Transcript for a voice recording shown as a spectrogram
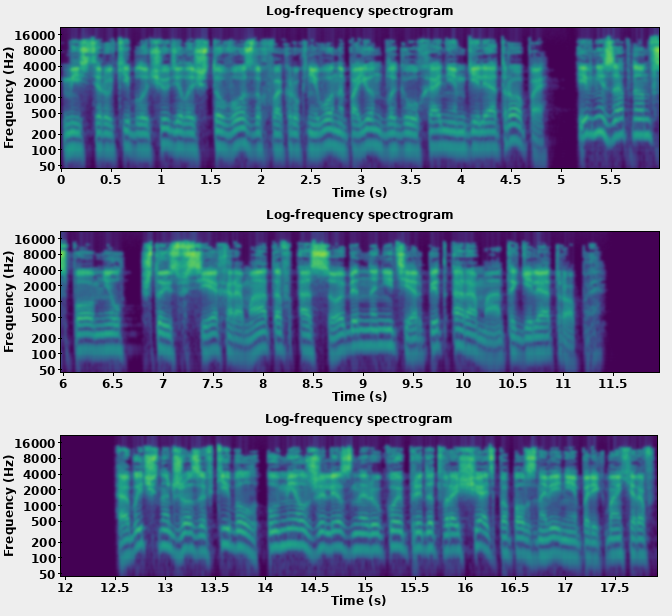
Мистеру Киблу чудилось, что воздух вокруг него напоен благоуханием гелиотропа, и внезапно он вспомнил, что из всех ароматов особенно не терпит аромата гелиотропа. Обычно Джозеф Кибл умел железной рукой предотвращать поползновение парикмахеров,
